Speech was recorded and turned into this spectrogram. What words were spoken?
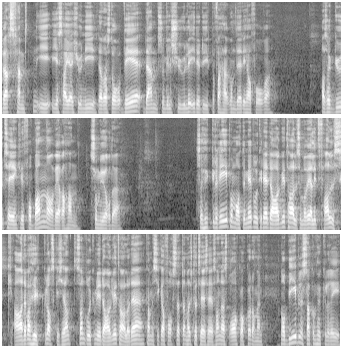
vers 15 i Jesaja 29, der det står Ved dem som vil skjule i det dype for Herren det de har fore. Altså Gud sier egentlig 'forbanna være Han som gjør det'. Så hykleri på en måte, Vi bruker det dagligtale som å være litt falsk. Ja, det var hyklersk, ikke sant? Sånn bruker vi det i dagligtale, og det kan vi sikkert fortsette med. til si. Sånn er språket vårt. Men når Bibelen snakker om hykleri,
